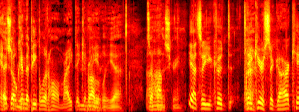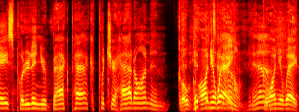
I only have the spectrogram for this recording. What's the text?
and Ed so can can read the it. people at home, right? They can read it. Probably, yeah. It's up on Um, the screen. Yeah, so you could take your cigar case, put it in your backpack, put your hat on, and Go hit on the your way. Yeah. Go on your way.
